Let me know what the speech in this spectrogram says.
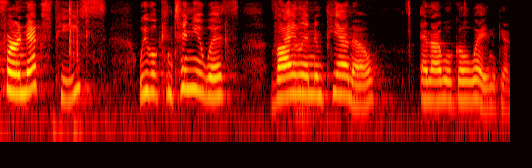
For our next piece, we will continue with violin and piano, and I will go away again.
